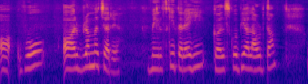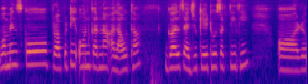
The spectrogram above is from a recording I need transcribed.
और वो और ब्रह्मचर्य मेल्स की तरह ही गर्ल्स को भी अलाउड था। वुमेंस को प्रॉपर्टी ओन करना अलाउ था। गर्ल्स एजुकेट हो सकती थी और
